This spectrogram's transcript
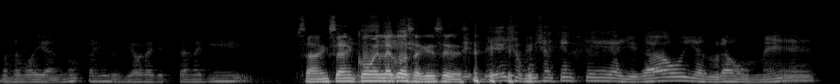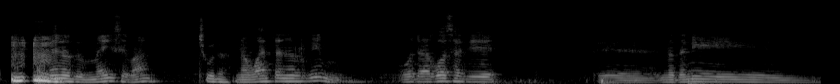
no se movían nunca, y ahora que están aquí. saben, saben cómo es la cosa. que se... de, de hecho, mucha gente ha llegado y ha durado un mes, menos de un mes y se van. Chuta. no aguantan el ritmo. Otra cosa que eh, no tení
